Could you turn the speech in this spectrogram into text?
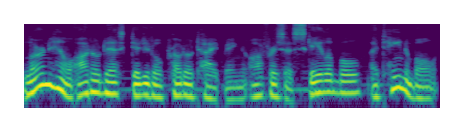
Learn how Autodesk Digital Prototyping offers a scalable, attainable,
